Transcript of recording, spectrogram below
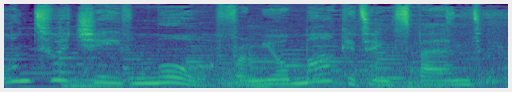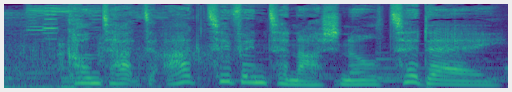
Want to achieve more from your marketing spend? Contact Active International today.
